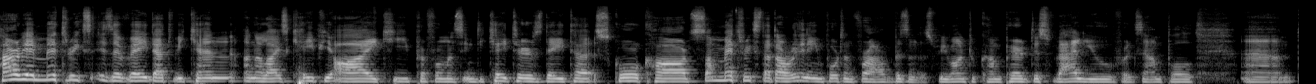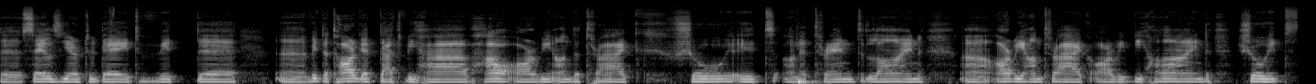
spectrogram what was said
Power BI metrics is a way that we can analyze KPI, key performance indicators, data, scorecards, some metrics that are really important for our business. We want to compare this value, for example, um, the sales year to date with the uh, with the target that we have how are we on the track show it on a trend line uh, are we on track are we behind show it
